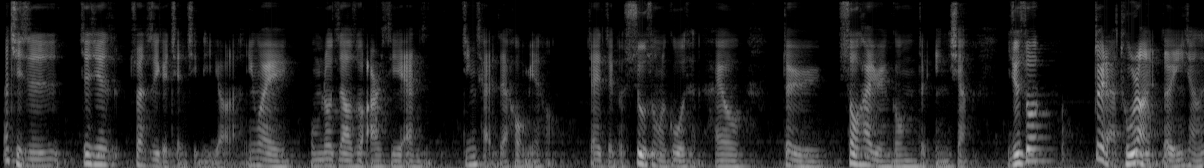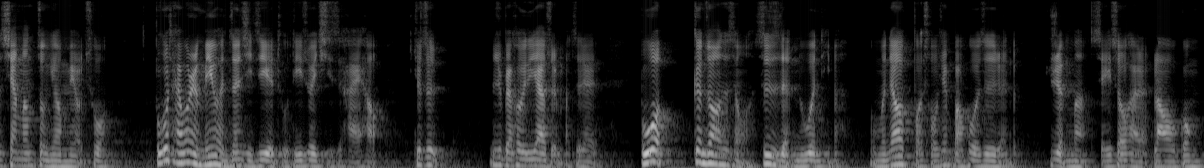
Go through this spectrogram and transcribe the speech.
那其实这些算是一个前情提要了，因为我们都知道说 RCA 案子精彩的在后面哈，在整个诉讼的过程，还有对于受害员工的影响，也就是说，对了，土壤的影响是相当重要，没有错。不过台湾人没有很珍惜自己的土地，所以其实还好，就是那就不要喝地下水嘛之类的。不过更重要是什么？是人的问题嘛？我们要保首先保护的是人的人嘛？谁受害了？劳工。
